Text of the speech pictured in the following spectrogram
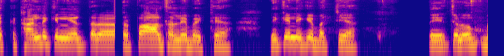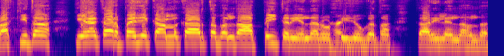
ਇੱਕ ਠੰਡ ਕਿੰਨੀ ਆ, ਤਰ ਤਰਪਾਲ ਥੱਲੇ ਬੈਠੇ ਆ ਨਿੱਕੇ ਨਿੱਕੇ ਬੱਚੇ ਆ। ਤੇ ਚਲੋ ਬਾਕੀ ਤਾਂ ਕਿਹੜਾ ਘਰ ਪੈ ਜੇ ਕੰਮਕਾਰ ਤਾਂ ਬੰਦਾ ਆਪੇ ਹੀ ਕਰੀ ਜਾਂਦਾ ਰੋਟੀ। ਜੋਗਾ ਤਾਂ ਕਰ ਹੀ ਲੈਂਦਾ ਹੁੰਦਾ।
